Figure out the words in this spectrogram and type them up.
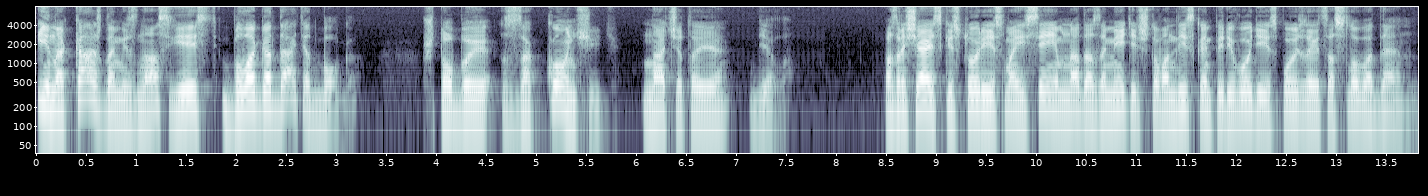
И на каждом из нас есть благодать от Бога, чтобы закончить начатое дело. Возвращаясь к истории с Моисеем, надо заметить, что в английском переводе используется слово «then»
